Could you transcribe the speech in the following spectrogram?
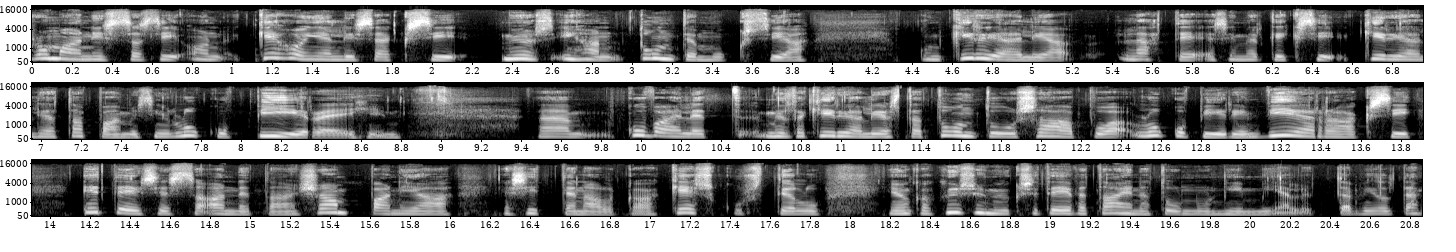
Romaanissasi on kehojen lisäksi myös ihan tuntemuksia, kun kirjailija lähtee esimerkiksi kirjailijatapaamisiin lukupiireihin. Ähm, kuvailet, miltä kirjailijasta tuntuu saapua lukupiirin vieraaksi. Eteisessä annetaan champagnea ja sitten alkaa keskustelu, jonka kysymykset eivät aina tunnu niin miellyttäviltä.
